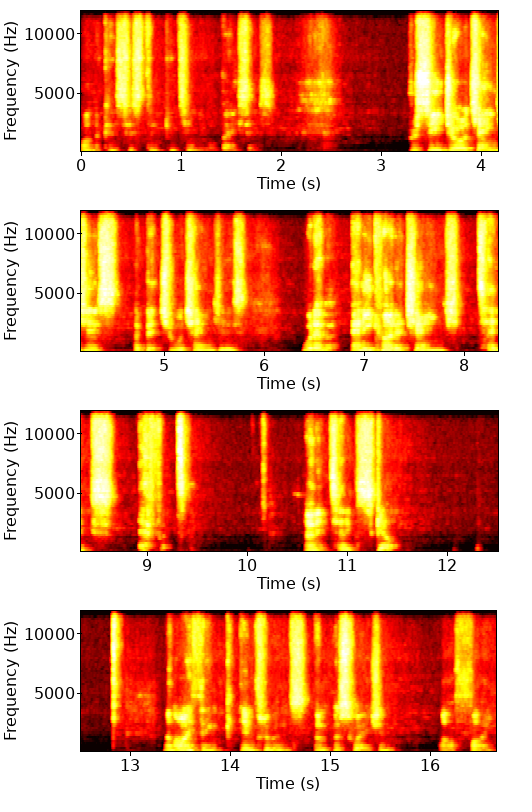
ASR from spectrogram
on a consistent, continual basis procedural changes, habitual changes, whatever. Any kind of change takes effort and it takes skill. And I think influence and persuasion are fine.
